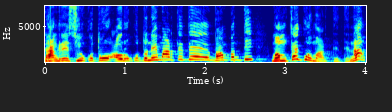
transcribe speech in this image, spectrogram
कांग्रेसियों को तो औरों को तो नहीं मारते थे वामपंथी, ममता को मारते थे ना?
